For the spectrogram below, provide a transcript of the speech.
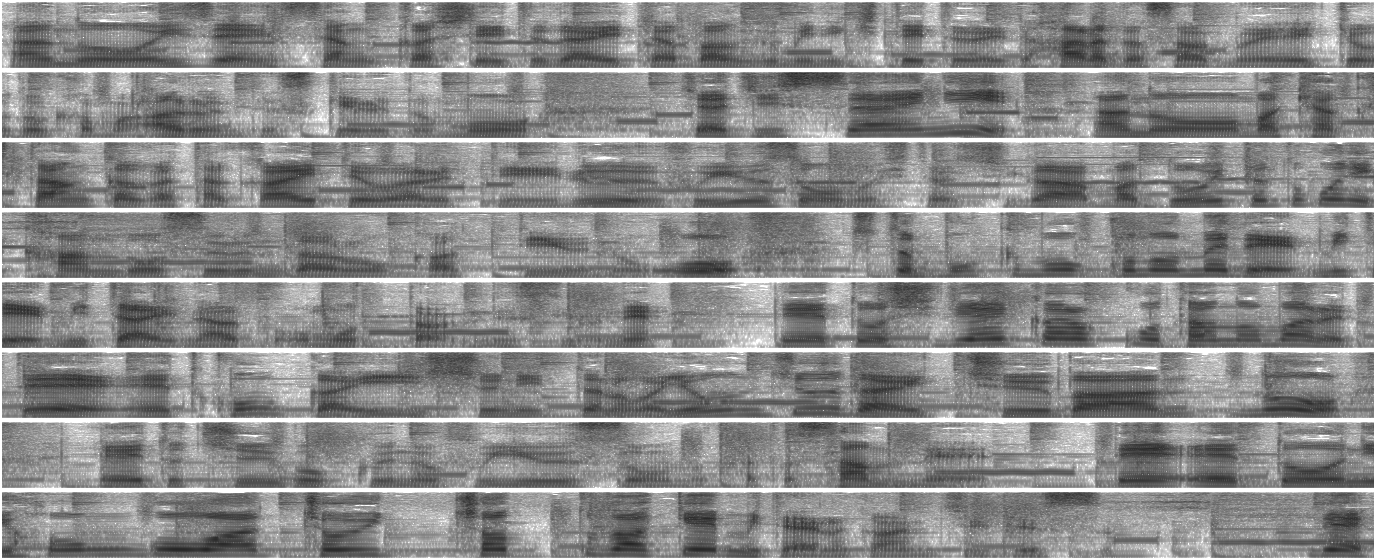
あの、以前参加していただいた番組に来ていただいた原田さんの影響とかもあるんですけれども、じゃあ実際に、あの、まあ、客単価が高いと言われている富裕層の人たちが、まあ、どういったところに感動するんだろうかっていうのを、ちょっと僕もこの目で見てみたいなと思ったんですよね。えっ、ー、と、知り合いからこう頼まれて、えっ、ー、と、今回一緒に行ったのが40代中盤の、えっ、ー、と、中国の富裕層の方3名。で、えっ、と、日本語はちょい、ちょっとだけみたいな感じです。で、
